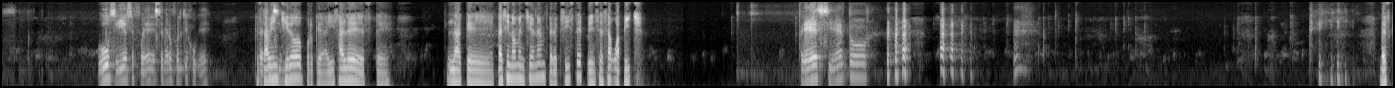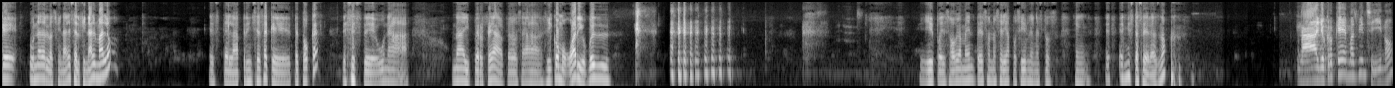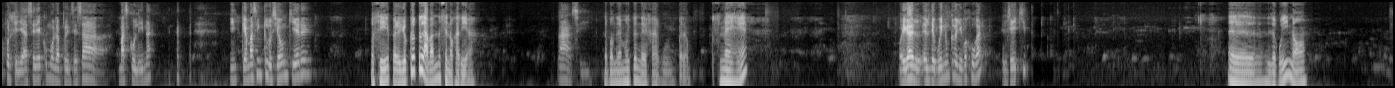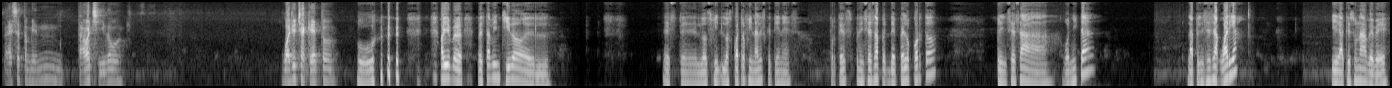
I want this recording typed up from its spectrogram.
Uh, sí, ese fue, ese mero fue el que jugué. Que está bien chido porque ahí sale este la que casi no mencionan pero existe Princesa Guapich. Es cierto. ¿Ves que uno de los finales, el final malo? Este, la princesa que te toca es este una una hiper fea, pero o sea, así como Wario, pues Y pues obviamente eso no sería posible en estos en, en estas eras, ¿no? Nah, yo creo que más bien sí, ¿no? Porque ya sería como la princesa masculina. ¿Y qué más inclusión quiere? Pues sí, pero yo creo que la banda se enojaría. Ah, sí. Se pondría muy pendeja, güey, pero pues me, ¿eh? Oiga, ¿el, el de Wii nunca lo llegó a jugar? ¿El J-Kit? Eh, el de Wii no. Ese también estaba chido. Wario Chaqueto. Uh. Oye, pero está bien chido el este los los cuatro finales que tienes porque es princesa de pelo corto princesa bonita la princesa Waria y la que es una bebé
